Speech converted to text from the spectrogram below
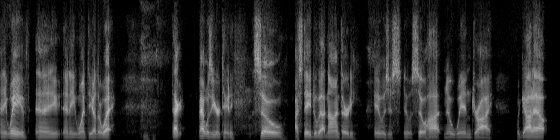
and he waved, and he and he went the other way. That that was irritating. So I stayed till about nine thirty. It was just it was so hot, no wind, dry. We got out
